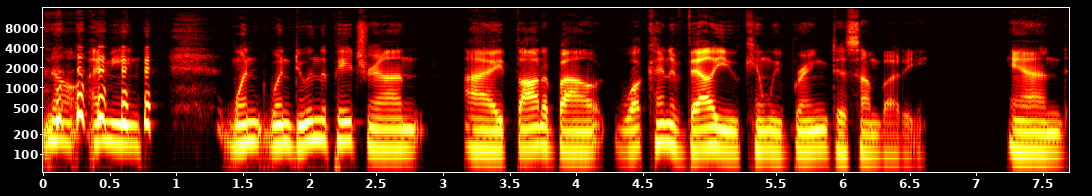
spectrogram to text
no, I mean, when when doing the Patreon, I thought about what kind of value can we bring to somebody. And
